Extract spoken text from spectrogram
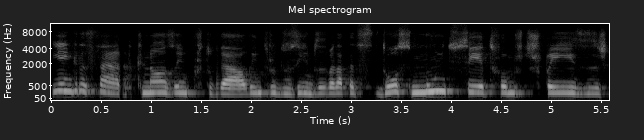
E é engraçado que nós em Portugal introduzimos a batata doce muito cedo, fomos dos países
